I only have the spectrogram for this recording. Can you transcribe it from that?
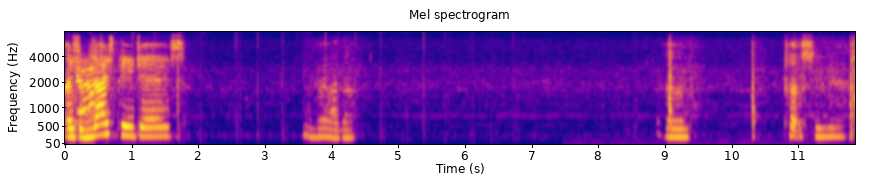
I need some nice pages. Where are they? Um, can't see. Right.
